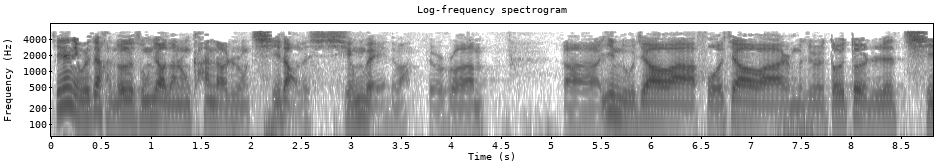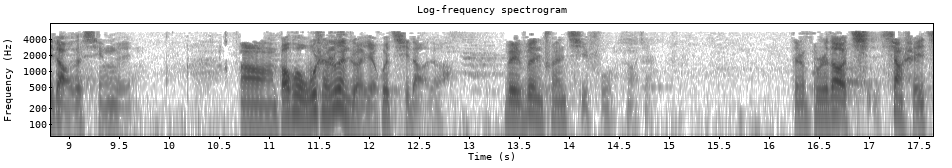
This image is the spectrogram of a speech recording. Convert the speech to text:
今天你会在很多的宗教当中看到这种祈祷的行为，对吧？比如说，呃，印度教啊、佛教啊什么，就是都都有这些祈祷的行为。嗯，包括无神论者也会祈祷，对吧？为汶川祈福，是吧？但是不知道祈向谁祈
